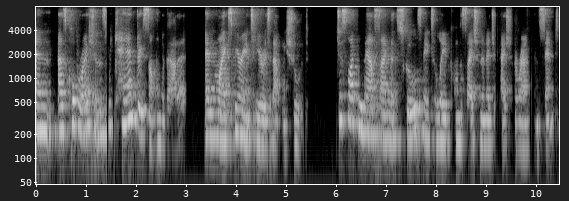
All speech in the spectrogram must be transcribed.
And as corporations, we can do something about it. And my experience here is that we should. Just like we're now saying that schools need to lead conversation and education around consent,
